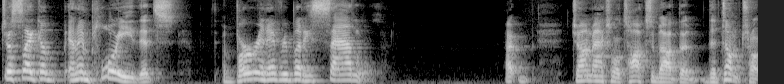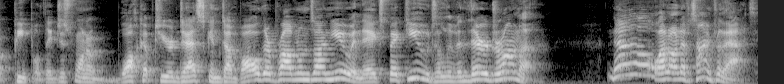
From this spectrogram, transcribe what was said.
Just like a, an employee that's a burr in everybody's saddle. Uh, John Maxwell talks about the, the dump truck people. They just want to walk up to your desk and dump all their problems on you, and they expect you to live in their drama. No, I don't have time for that.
